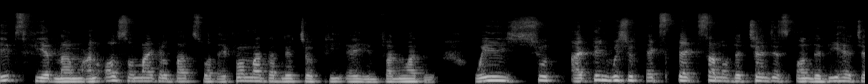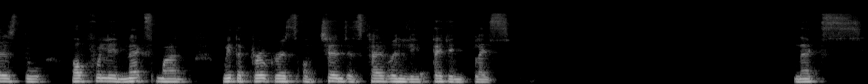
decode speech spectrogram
HISP Vietnam, and also Michael Batsworth, a former WHO PA in Vanuatu, we should, I think we should expect some of the changes on the DHIS2 hopefully next month with the progress of changes currently taking place. Next.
